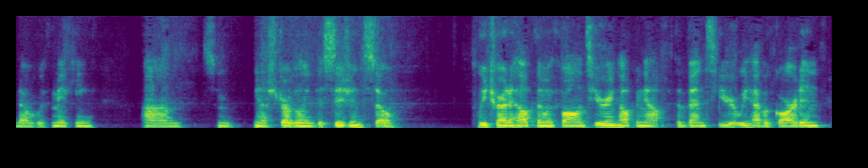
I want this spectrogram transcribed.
know, with making um, some, you know, struggling decisions. So we try to help them with volunteering, helping out with events here. We have a garden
